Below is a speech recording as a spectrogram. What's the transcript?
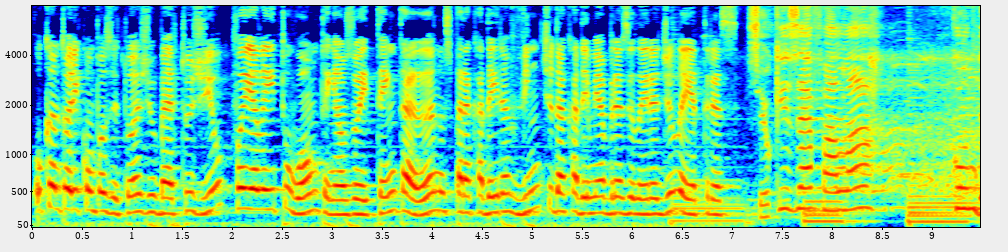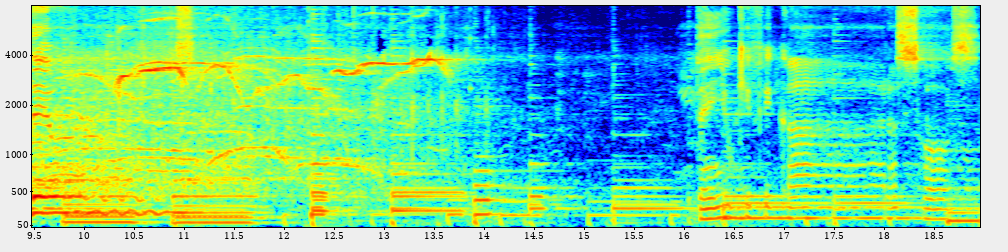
o cantor e compositor Gilberto Gil foi eleito ontem, aos 80 anos, para a cadeira 20 da Academia Brasileira de Letras. Se eu quiser falar com Deus. Tenho que ficar a sós.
